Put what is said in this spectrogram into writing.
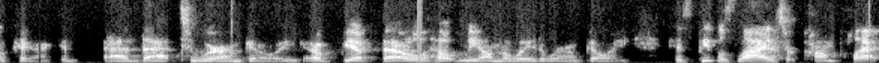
okay, I can add that to where I'm going. Oh, yep, that will help me on the way to where I'm going. Because people's lives are complex.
